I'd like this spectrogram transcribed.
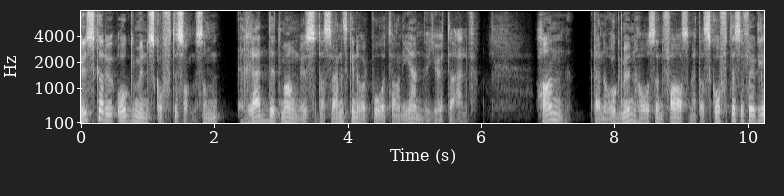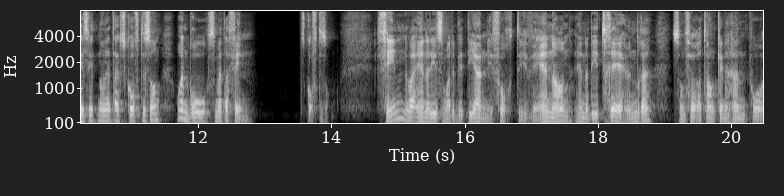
Husker du Ågmund Skofteson, som reddet Magnus da svenskene holdt på å ta han igjen ved Gjøte elv? Han, denne Ågmund, har også en far som heter Skofte, selvfølgelig, siden han heter Skofteson, og en bror som heter Finn Skofteson. Finn var en av de som hadde blitt igjen i fortet i Venern, en av de 300 som fører tankene hen på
